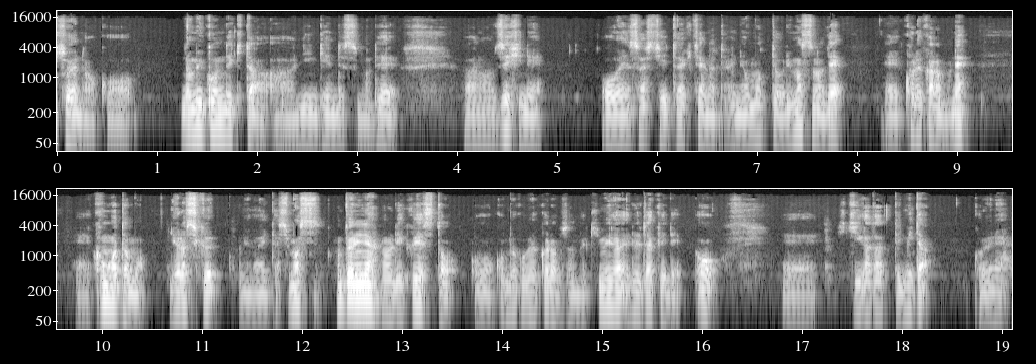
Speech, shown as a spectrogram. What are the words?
そういうのをこう、飲み込んできた人間ですので、あの、ぜひね、応援させていただきたいなというふうに思っておりますので、えこれからもね、え今後ともよろしくお願いいたします。本当にね、あのリクエスト、コメコメクラブさんの君がいるだけでを、えー、弾き語ってみた。これね、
